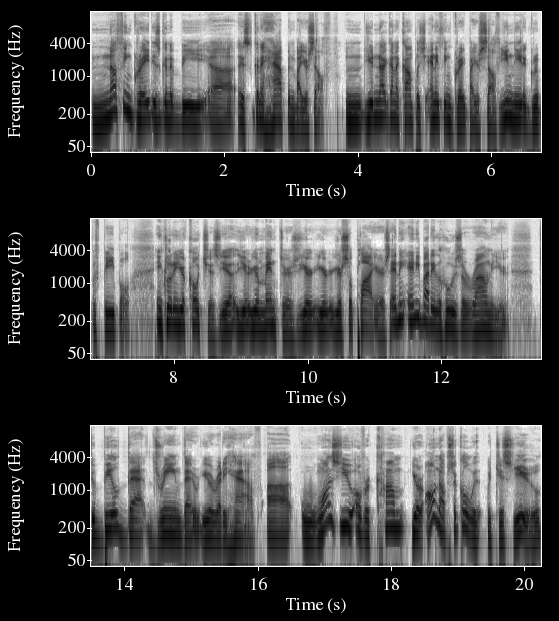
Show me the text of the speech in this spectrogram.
nothing great is going to be uh, is going to happen by yourself. You're not going to accomplish anything great by yourself. You need a group of people, including your coaches, your your, your mentors, your, your your suppliers, any anybody who is around you, to build that dream that you already have. Uh, once you overcome your own obstacle, which is you,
